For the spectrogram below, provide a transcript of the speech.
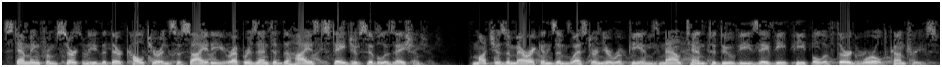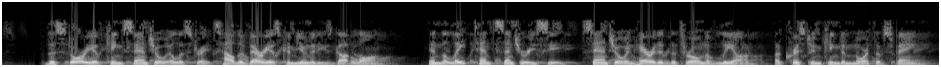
stemming from certainty that their culture and society represented the highest stage of civilization. Much as Americans and Western Europeans now tend to do vis-a-vis people of third world countries. The story of King Sancho illustrates how the various communities got along. In the late 10th century C, Sancho inherited the throne of Leon, a Christian kingdom north of Spain.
